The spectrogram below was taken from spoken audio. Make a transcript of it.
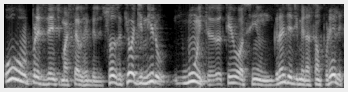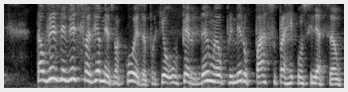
O presidente Marcelo Rebelo de Souza, que eu admiro muito, eu tenho assim uma grande admiração por ele, talvez devesse fazer a mesma coisa, porque o perdão é o primeiro passo para a reconciliação.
